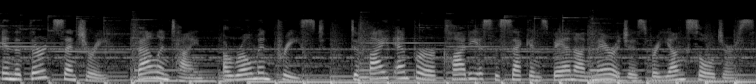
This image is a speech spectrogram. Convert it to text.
In the 3rd century, Valentine, a Roman priest, defied Emperor Claudius II's ban on marriages for young soldiers.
